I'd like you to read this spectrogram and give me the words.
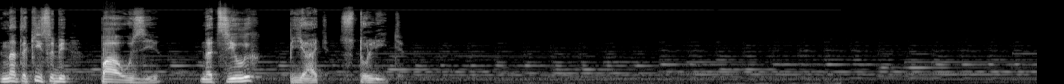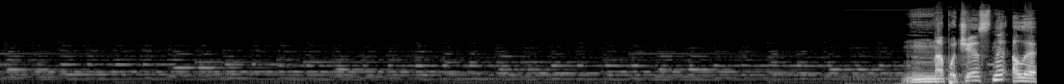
на такій собі паузі на цілих п'ять століть. На почесне, але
